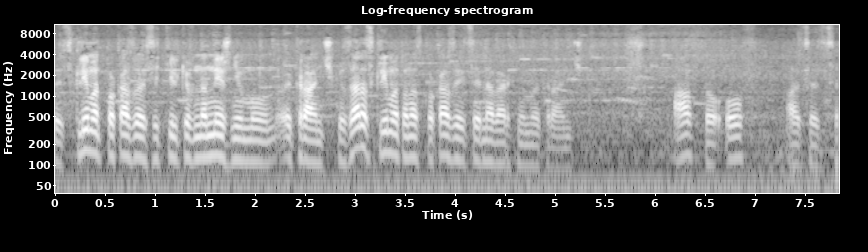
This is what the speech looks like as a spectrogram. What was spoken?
Тобто клімат показувався тільки на нижньому екранчику. Зараз клімат у нас показується і на верхньому екранчику. Авто, оф, АЦЦ.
